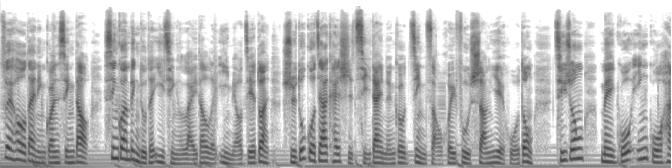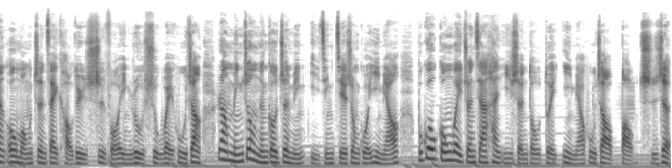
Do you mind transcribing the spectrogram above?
最后带您关心到，新冠病毒的疫情来到了疫苗阶段，许多国家开始期待能够尽早恢复商业活动。其中，美国、英国和欧盟正在考虑是否引入数位护照，让民众能够证明已经接种过疫苗。不过，公卫专家和医生都对疫苗护照保持着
